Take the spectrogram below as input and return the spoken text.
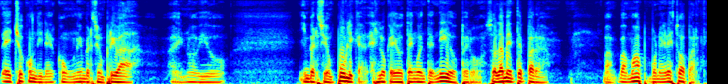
hecho con dinero, con una inversión privada. Ahí no ha habido inversión pública, es lo que yo tengo entendido, pero solamente para, vamos a poner esto aparte.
